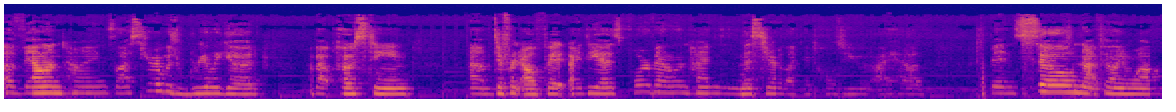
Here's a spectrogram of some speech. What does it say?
of Valentine's. Last year I was really good about posting um, different outfit ideas for Valentine's and this year, like I told you, I have been so not feeling well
